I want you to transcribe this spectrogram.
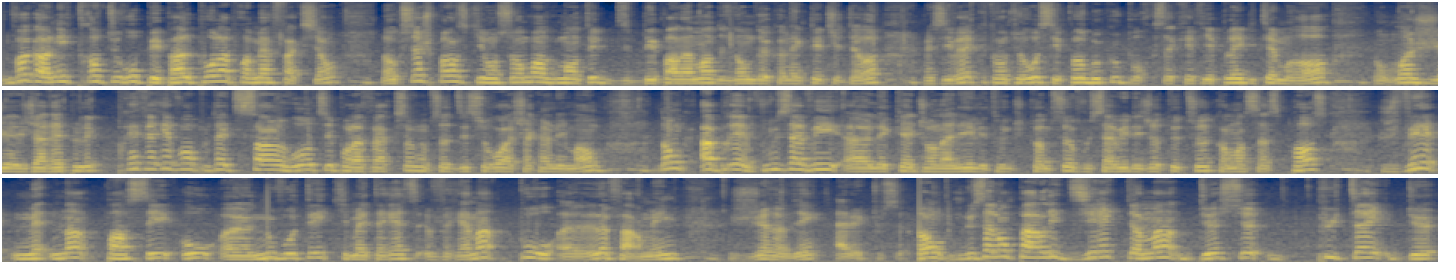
va gagner 30 euros PayPal pour la première faction. Donc ça, je pense qu'ils vont sûrement augmenter dépendamment du nombre de connectés, etc. Mais c'est vrai que 30 euros, c'est pas beaucoup pour sacrifier plein d'items rares. Donc moi, j'aurais préféré voir peut-être 100 euros pour la faction, comme ça 10 euros à chacun des membres. Donc après, vous avez euh, le quête journalier, les trucs comme ça. Vous savez déjà tout ça, comment ça se passe. Je vais maintenant passer aux euh, nouveautés qui m'intéressent vraiment pour euh, le farming. Je reviens avec tout ça. Donc, nous allons parler directement de ce putain de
